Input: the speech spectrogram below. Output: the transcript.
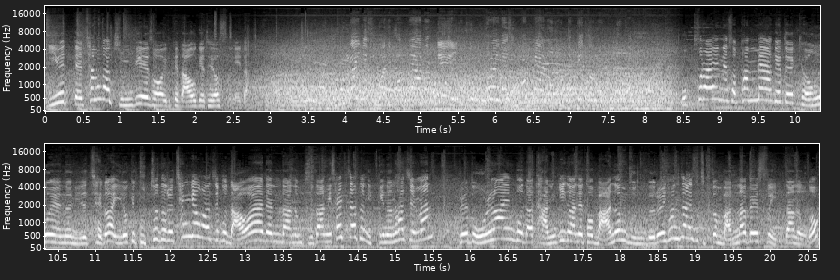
2회 때 참가 준비해서 이렇게 나오게 되었습니다. 온라인에서 많이 오프라인에서 판매하게 될 경우에는 이제 제가 이렇게 굿즈들을 챙겨가지고 나와야 된다는 부담이 살짝은 있기는 하지만 그래도 온라인보다 단기간에 더 많은 분들을 현장에서 직접 만나뵐 수 있다는 거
